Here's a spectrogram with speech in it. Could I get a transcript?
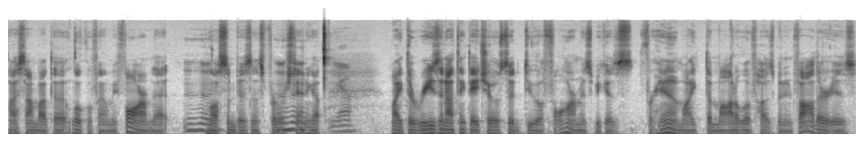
last time about the local family farm that lost some business for standing up. Yeah. Like the reason I think they chose to do a farm is because for him, like the model of husband and father is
